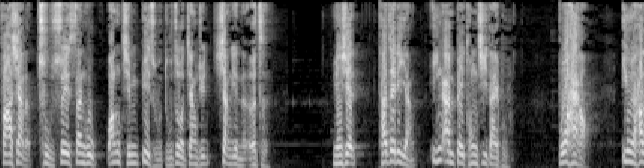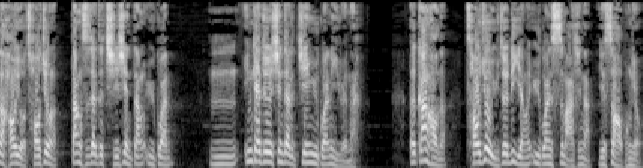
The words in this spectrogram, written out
发下了“楚虽三户，亡秦必楚”独奏将军项燕的儿子。原先他在溧阳因案被通缉逮捕，不过还好，因为他的好友曹咎呢，当时在这祁县当狱官，嗯，应该就是现在的监狱管理员呐、而刚好呢，曹咎与这溧阳的狱官司马欣啊也是好朋友。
